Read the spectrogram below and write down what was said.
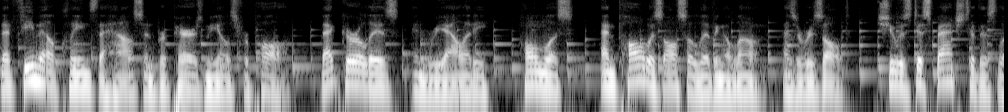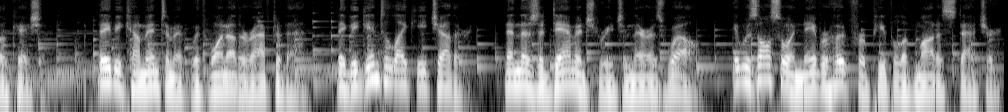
That female cleans the house and prepares meals for Paul. That girl is, in reality, homeless, and Paul was also living alone. As a result, she was dispatched to this location. They become intimate with one another after that. They begin to like each other. Then there's a damaged region there as well. It was also a neighborhood for people of modest stature.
